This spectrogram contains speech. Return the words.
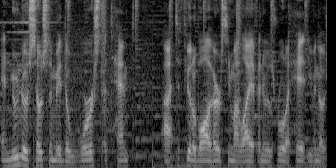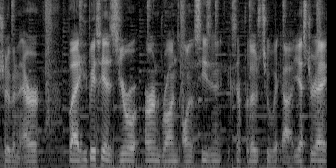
And Mundo Sosa made the worst attempt uh, to field a ball I've ever seen in my life, and it was ruled a hit, even though it should have been an error. But he basically has zero earned runs on the season, except for those two uh, yesterday.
